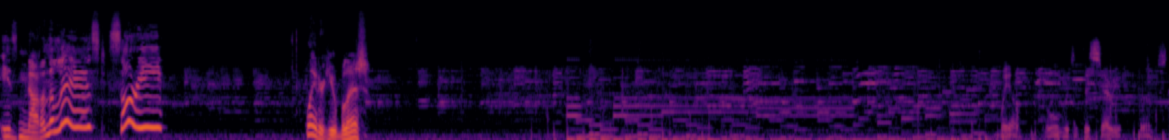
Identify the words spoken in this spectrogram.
is not on the list. Sorry. Later, Hugh Bliss. Wait, I'll go over to this area first.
